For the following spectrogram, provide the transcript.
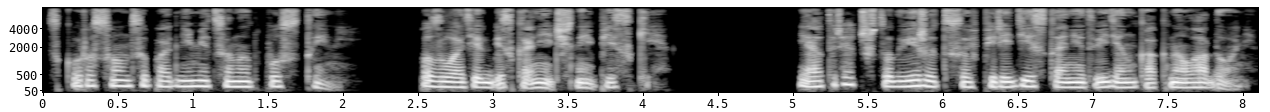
Скоро солнце поднимется над пустыней, позолотит бесконечные пески. И отряд, что движется впереди, станет виден как на ладони.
